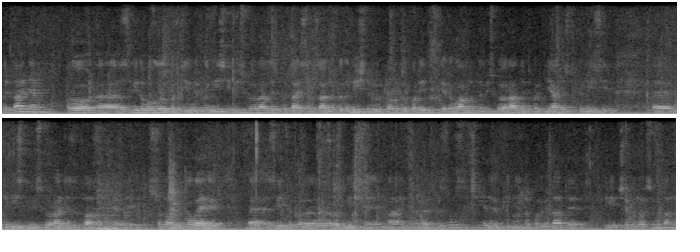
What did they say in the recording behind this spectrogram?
питання про е, звіт голови постійної комісії міської ради з питань соціально-економічної, регуляторної політики, регламенту міської ради про діяльність комісії е, в Київській міської раді за 25 рік. Шановні колеги, звіт е, розміщений на інтернет-ресурсі. Чи є необхідність доповідати і чи виносимо дане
